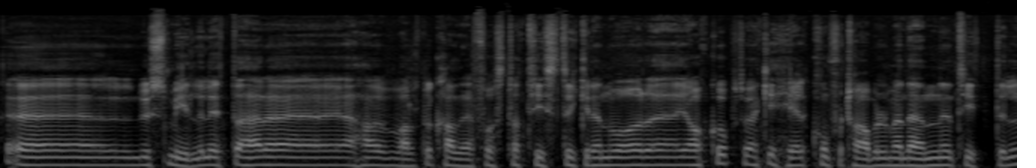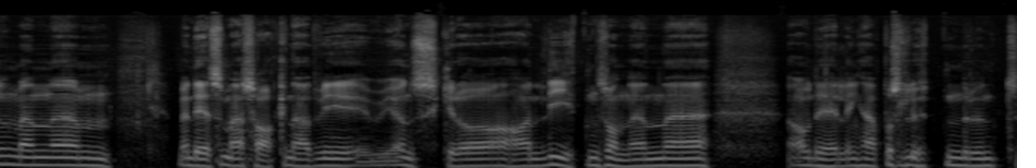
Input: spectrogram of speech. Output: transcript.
Uh, du smiler litt der. Uh, jeg har valgt å kalle deg for statistikeren vår, Jakob. Du er ikke helt komfortabel med den tittelen, men, men, det som er saken, er at vi, vi ønsker å ha en liten sånn en avdeling her på slutten rundt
